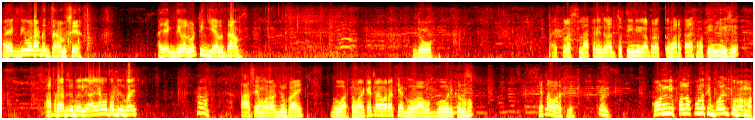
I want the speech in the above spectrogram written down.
આ એક દિવાલ આડું ધામ છે. આ એક દિવાલ વટી ગયા ધામ. જો. આ ક્લાસ લાકડી જો તો તીની આપણે મારા કાંખમાં તીની છે. આપણે અર્જુનભાઈ અહીંયા આવો તો અર્જુનભાઈ? હા. આ છે અમારા અર્જુનભાઈ. ગોવાર તમારે કેટલા વાર થયા ગોવા ગોવારી કરું છો? કેટલા વાર થયા કોણ? કોણની પલકું નથી બોલતું હમા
